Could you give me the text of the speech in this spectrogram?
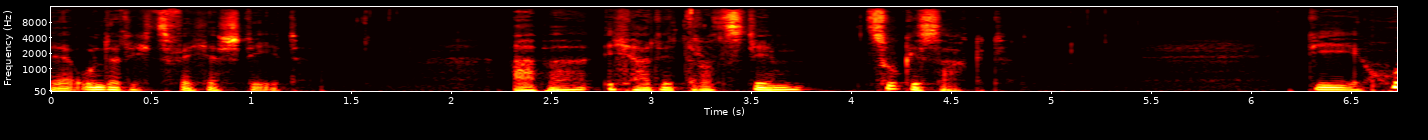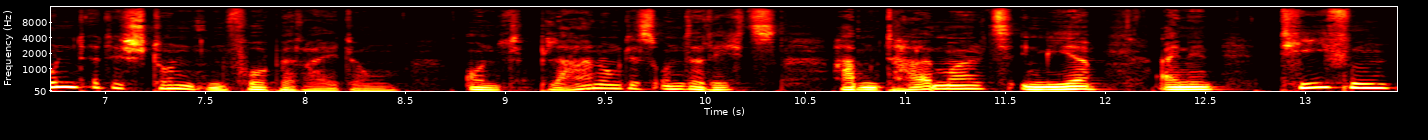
der Unterrichtsfächer steht. Aber ich hatte trotzdem zugesagt. Die hunderte Stunden Vorbereitung und Planung des Unterrichts haben damals in mir einen tiefen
